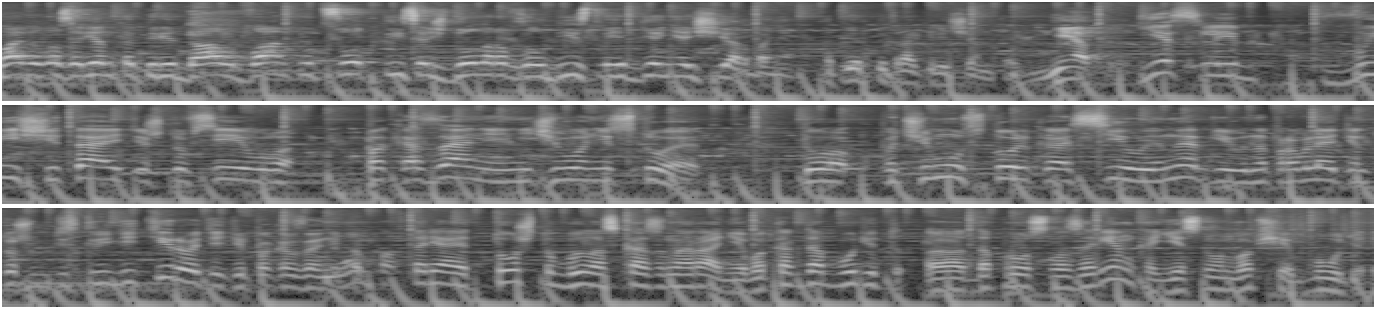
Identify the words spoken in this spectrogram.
Павел Лазаренко передал вам 500 тысяч долларов за убийство Евгения Щербаня? Ответ Петра Кириченко – нет. Если вы считаете, что все его показания ничего не стоят, то почему столько сил и энергии вы направляете на то, чтобы дискредитировать эти показания? Он повторяет то, что было сказано ранее. Вот когда будет э, допрос Лазаренко, если он вообще будет,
